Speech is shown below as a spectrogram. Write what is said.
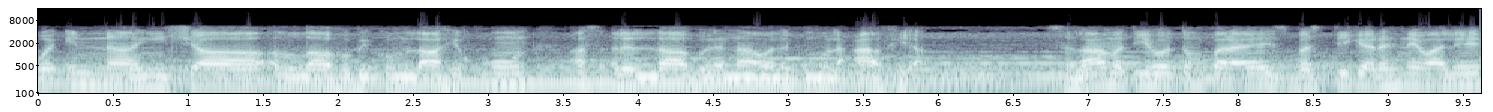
و انا انشاء اللہ بکم لاحقون، اسأل اللہ لنا ولکم العافیہ۔ سلامتی ہو تم پر اے اس بستی کے رہنے والے،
